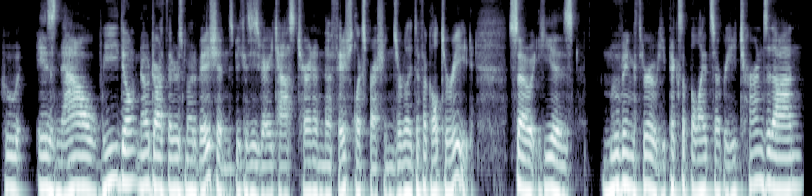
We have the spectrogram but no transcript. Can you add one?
who is now, we don't know Darth Vader's motivations because he's very taciturn and the facial expressions are really difficult to read. So he is moving through. He picks up the lightsaber, he turns it on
